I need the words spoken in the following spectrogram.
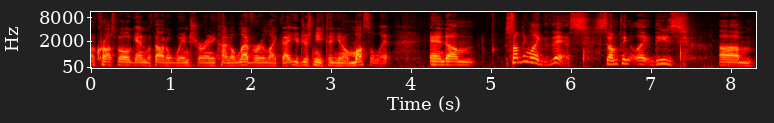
a crossbow, again, without a winch or any kind of lever like that. You just need to, you know, muscle it. And um, something like this, something like these, um,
